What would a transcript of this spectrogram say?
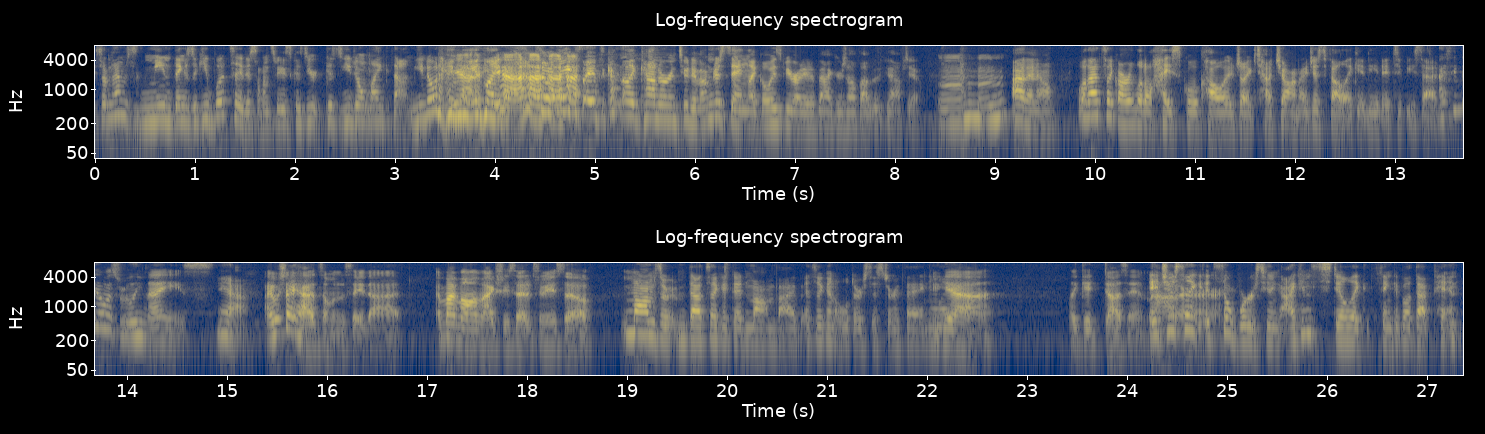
sometimes mean things like you would say to someone's face because you're because you don't like them. You know what I Yeah, mean? Like yeah. so it makes it's kind of like counterintuitive. I'm just saying like always be ready to back yourself up if you have to. hmm I don't know. Well, that's like our little high school college like touch on. I just felt like it needed to be said. I think that was really nice. Yeah, I wish I had someone to say that. And my mom actually said it to me, so moms are that's like a good mom vibe. It's like an older sister thing. like- yeah. Like it doesn't matter. It's just like it's the worst feeling. I can still like think about that pit, and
